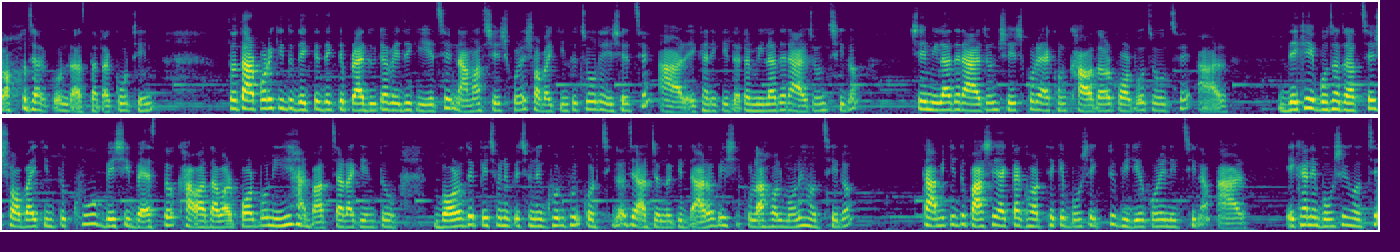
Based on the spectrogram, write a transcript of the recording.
সহজ আর কোন রাস্তাটা কঠিন। তো তারপরে কিন্তু দেখতে দেখতে প্রায় দুইটা বেজে গিয়েছে, নামাজ শেষ করে সবাই কিন্তু চলে এসেছে। আর এখানে কিন্তু একটা মিলাদের আয়োজন ছিল। সেই মিলাদের আয়োজন শেষ করে এখন খাওয়া দাওয়ার পর্ব চলছে। আর দেখে বোঝা যাচ্ছে সবাই কিন্তু খুব বেশি ব্যস্ত খাওয়া দাওয়ার পর্ব নিয়ে। আর বাচ্চারা কিন্তু বড়দের পেছনে পেছনে ঘুরঘুর করছিল, যার জন্য কিন্তু আরও বেশি কোলাহল মনে হচ্ছিল। তা আমি কিন্তু পাশে একটা ঘর থেকে বসে একটু ভিডিও করে নিচ্ছিলাম। আর এখানে বসে হচ্ছে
